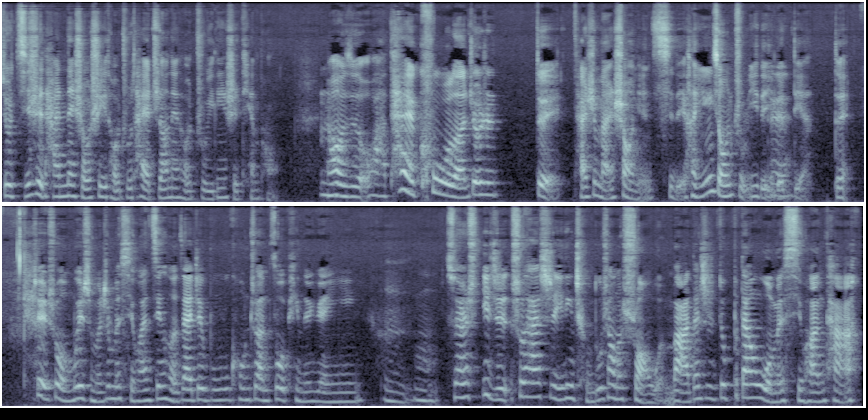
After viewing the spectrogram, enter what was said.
就即使他那时候是一头猪，他也知道那头猪一定是天蓬，然后我觉得哇太酷了，就是对还是蛮少年气的，很英雄主义的一个对点，对，这也是我们为什么这么喜欢金河在这部《悟空传》作品的原因。嗯。嗯，虽然一直说它是一定程度上的爽文吧，但是就不耽误我们喜欢它。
